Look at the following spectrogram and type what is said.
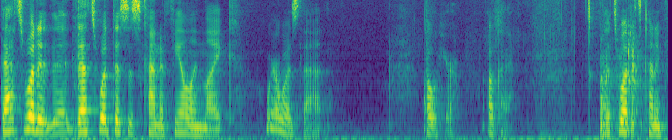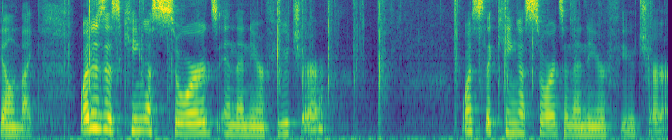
That's what it that's what this is kind of feeling like. Where was that? Oh, here. Okay. That's what it's kind of feeling like. What is this King of Swords in the near future? What's the King of Swords in the near future?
